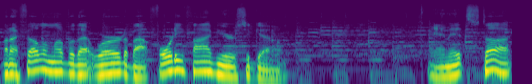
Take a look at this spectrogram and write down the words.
but I fell in love with that word about 45 years ago. And it stuck.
